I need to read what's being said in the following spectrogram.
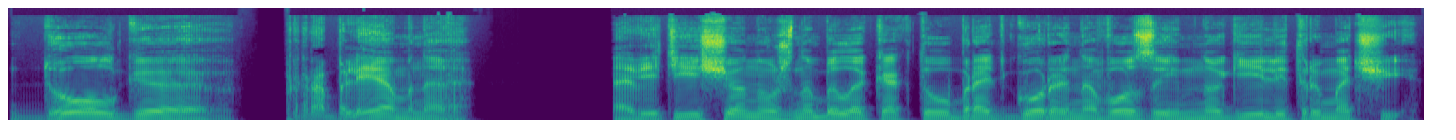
долго, проблемно. А ведь еще нужно было как-то убрать горы навоза и многие литры мочи,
